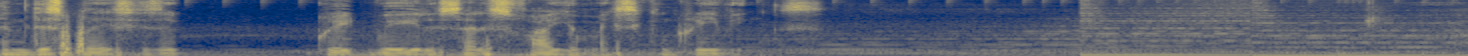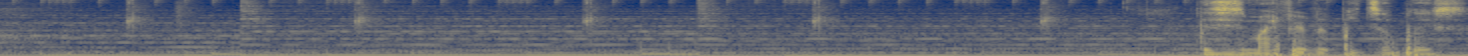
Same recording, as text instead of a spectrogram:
And this place is a great way to satisfy your Mexican cravings. This is my favorite pizza place.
